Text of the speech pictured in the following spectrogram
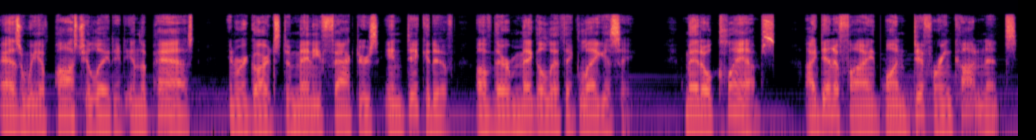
as we have postulated in the past in regards to many factors indicative of their megalithic legacy. Metal clamps, identified on differing continents,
